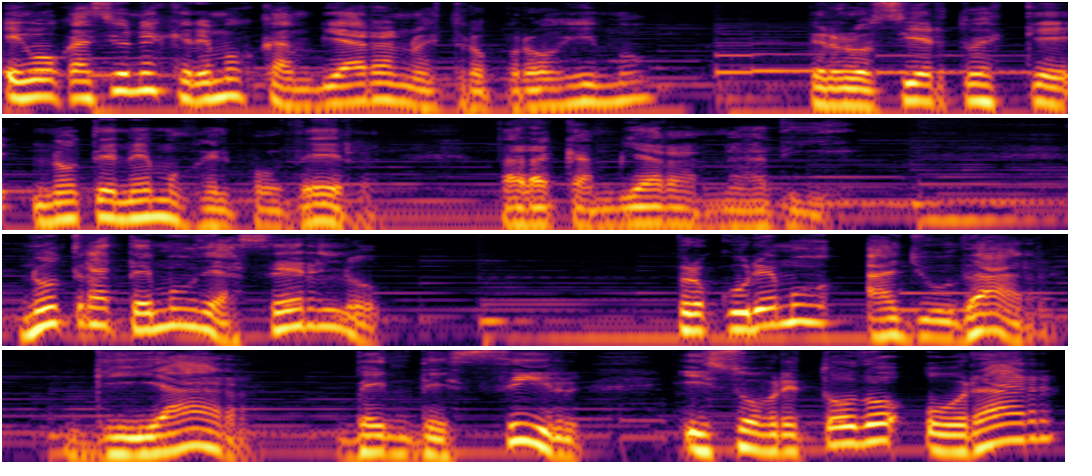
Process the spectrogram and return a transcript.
En ocasiones queremos cambiar a nuestro prójimo, pero lo cierto es que no tenemos el poder para cambiar a nadie. No tratemos de hacerlo. Procuremos ayudar, guiar, bendecir y sobre todo orar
